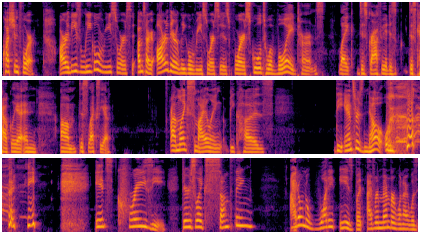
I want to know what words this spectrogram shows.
Question four Are these legal resources, I'm sorry, are there legal resources for a school to avoid terms like dysgraphia, dys- dyscalculia, and um, dyslexia? I'm like smiling because the answer is no. It's crazy. There's like something I don't know what it is, but I remember when I was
